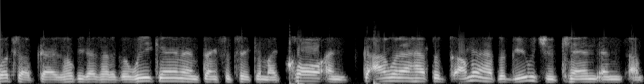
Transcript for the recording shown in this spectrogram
What's up, guys? Hope you guys had a good weekend, and thanks for taking my call. And I'm gonna have to, I'm gonna have to agree with you, Ken. And I'm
